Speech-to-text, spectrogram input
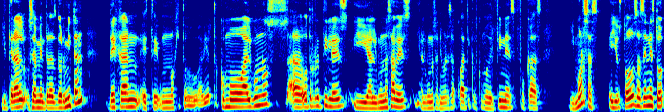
literal, o sea, mientras dormitan, dejan este, un ojito abierto, como algunos ah, otros reptiles y algunas aves y algunos animales acuáticos como delfines, focas y morsas. Ellos todos hacen esto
